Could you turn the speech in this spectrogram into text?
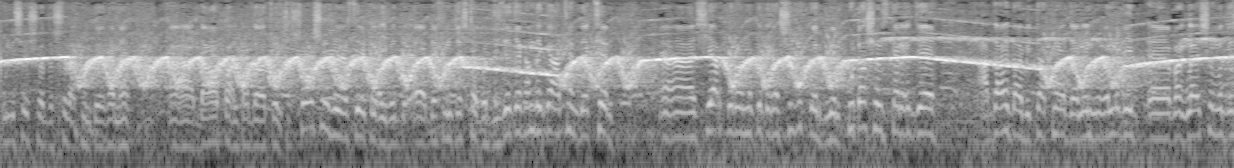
পুলিশের সদস্যরা কিন্তু এখানে দাওয়া পাল্টা দেওয়া চলছে। সরাসরি সিলেট লাইভে দেখার চেষ্টা করছি যে যেখান থেকে আছেন দেখছেন শেয়ার করে অন্যকে দেখার সুযোগ করে দেবেন। কুটা সংস্কারের যে আদায় দাবিতে আপনারা জানেন অলরেডি বাংলাদেশের মধ্যে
